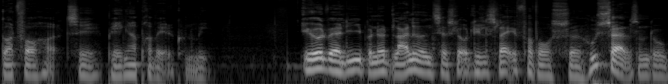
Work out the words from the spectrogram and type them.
godt forhold til penge og privatøkonomi. I øvrigt vil jeg lige benytte lejligheden til at slå et lille slag for vores øh, hussal, hussalg, som du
